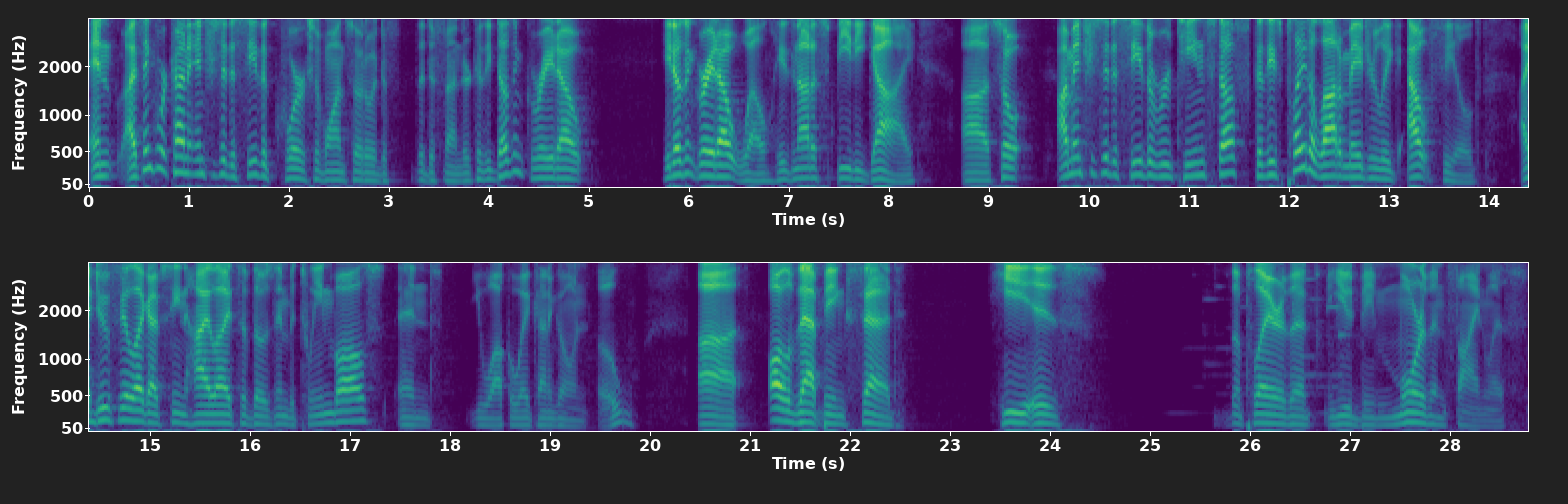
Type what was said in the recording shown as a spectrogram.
And I think we're kind of interested to see the quirks of Juan Soto, def- the defender, because he doesn't grade out. He doesn't grade out well. He's not a speedy guy. Uh, so I'm interested to see the routine stuff because he's played a lot of major league outfield. I do feel like I've seen highlights of those in between balls, and you walk away kind of going, oh. Uh, all of that being said, he is the player that you'd be more than fine with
